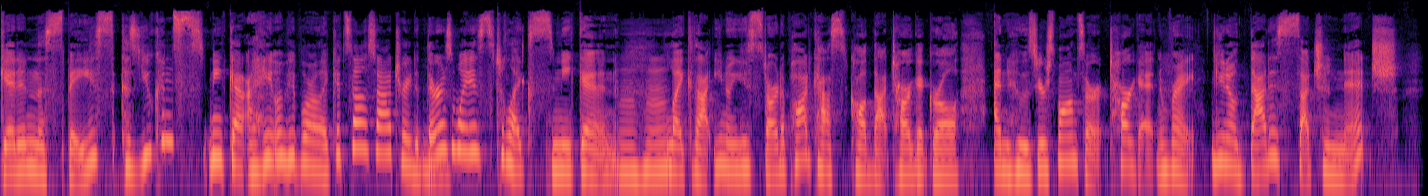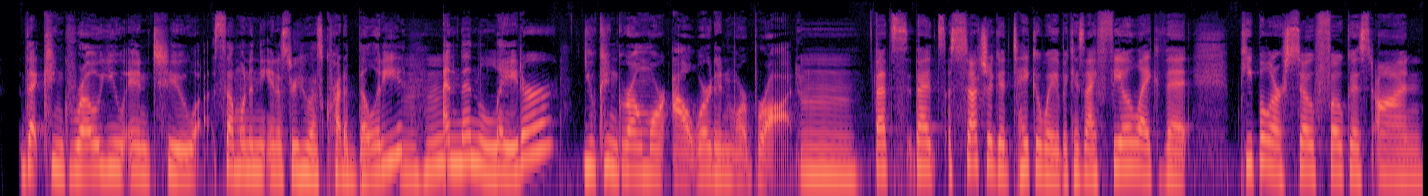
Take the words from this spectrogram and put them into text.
get in the space because you can sneak in. I hate when people are like, it's so saturated. Mm-hmm. There's ways to like sneak in mm-hmm. like that. You know, you start a podcast called That Target Girl, and who's your sponsor? Target. Right. You know, that is such a niche that can grow you into someone in the industry who has credibility. Mm-hmm. And then later, you can grow more outward and more broad. Mm, that's that's such a good takeaway because I feel like that people are so focused on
